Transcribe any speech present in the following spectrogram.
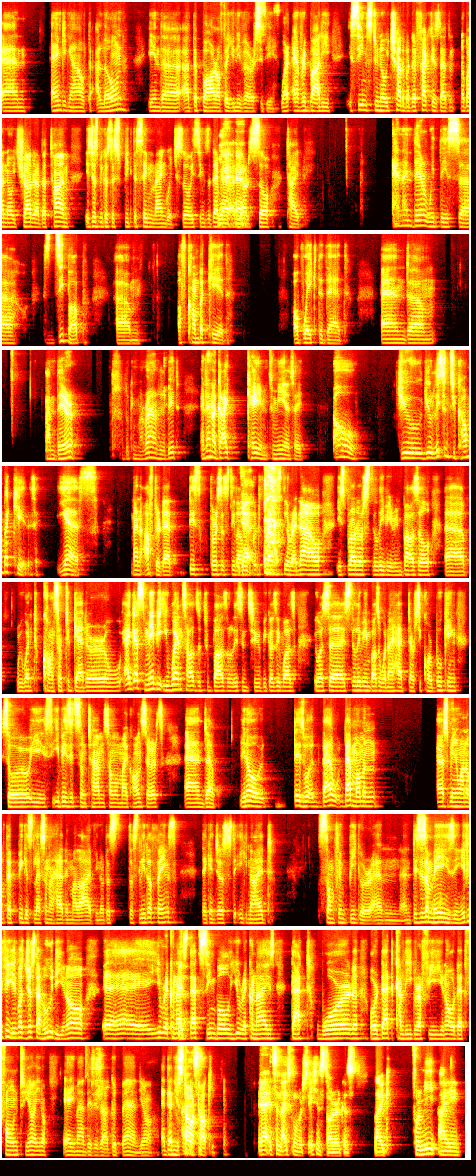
and hanging out alone in the at the bar of the university, where everybody seems to know each other. But the fact is that nobody know each other at that time. It's just because they speak the same language. So it seems that everybody yeah. are so tight and I'm there with this uh, zip up um, of Combat Kid, of Wake the Dead, and um, I'm there looking around a little bit, and then a guy came to me and said, "Oh, you you listen to Combat Kid?" I said, "Yes." Man, after that, this person still a Yeah. good friend still right now. His brothers still live here in Basel. Uh, we went to concert together. I guess maybe he went also to Basel listen to because it was it was uh, still living in Basel when I had Tersicore booking. So he's, he visits sometimes some of my concerts, and uh, you know, there's what that that moment has been one of the biggest lesson I had in my life. You know, those those little things they can just ignite something bigger and and this is amazing if you think it was just a hoodie you know uh, you recognize but, that symbol you recognize that word or that calligraphy you know or that font you know you know hey man this is a good band you know and then you start uh, talking yeah it's a nice conversation starter because like for me i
